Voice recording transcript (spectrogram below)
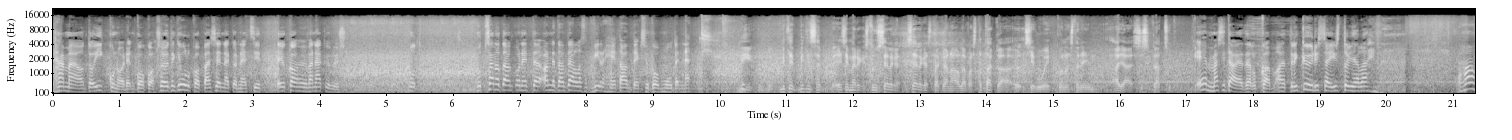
hämää on tuo ikkunoiden koko. Se on jotenkin ulkoapäin sen näköinen, että siitä ei ole kauhean hyvä näkyvyys. Mutta mut sanotaanko, että annetaan tällaiset virheet anteeksi, joku on muuten nätti. Niin, miten, miten sä esimerkiksi tuon selkä, selkäs takana olevasta takasivuikkunasta niin ajaessa katsot? En mä sitä ajatellutkaan. Mä ajattelin kyydissä istuja lähinnä. Jaha,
